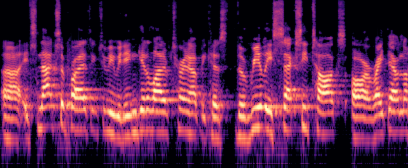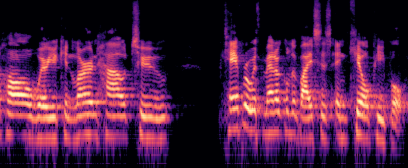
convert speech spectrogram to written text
uh, it's not surprising to me we didn't get a lot of turnout because the really sexy talks are right down the hall where you can learn how to tamper with medical devices and kill people.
